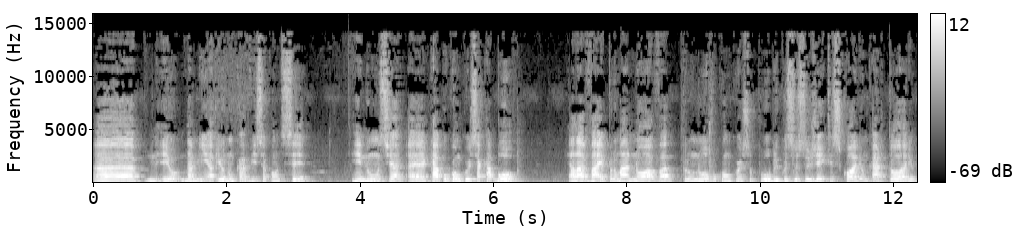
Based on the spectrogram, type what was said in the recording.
Uh, eu, na minha, eu nunca vi isso acontecer. Renúncia, é, o concurso acabou. Ela vai para uma nova, para um novo concurso público. Se o sujeito escolhe um cartório,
